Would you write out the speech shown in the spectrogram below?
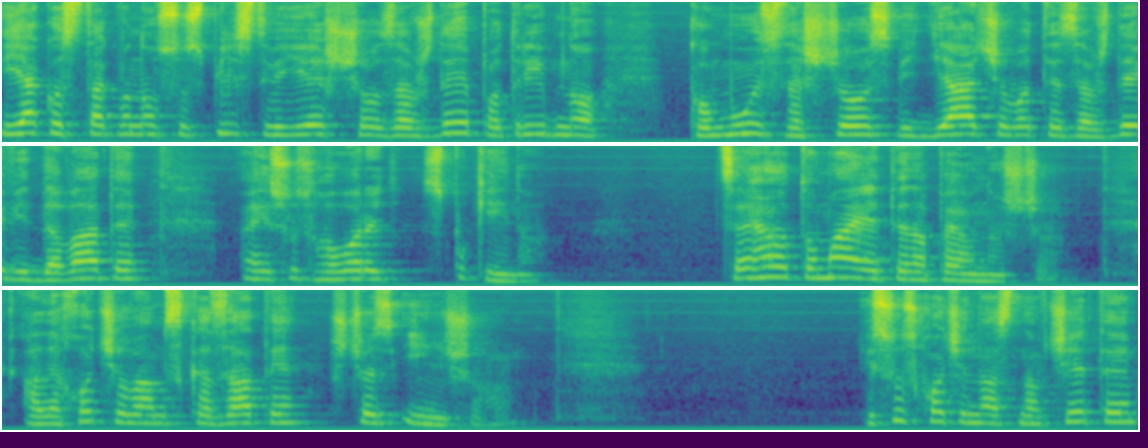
І якось так воно в суспільстві є, що завжди потрібно комусь за щось віддячувати, завжди віддавати. А Ісус говорить спокійно. Це то маєте, напевно, що. Але хочу вам сказати щось іншого. Ісус хоче нас навчити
